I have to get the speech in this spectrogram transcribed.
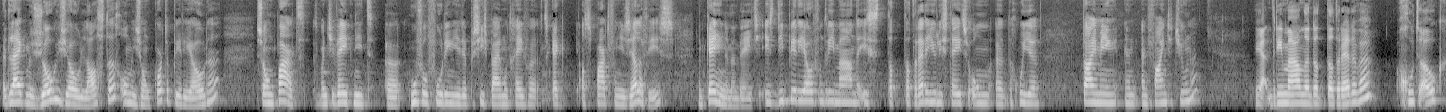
het lijkt me sowieso lastig om in zo'n korte periode zo'n paard. Want je weet niet uh, hoeveel voeding je er precies bij moet geven. Kijk, als het paard van jezelf is, dan ken je hem een beetje. Is die periode van drie maanden, is dat, dat redden jullie steeds om uh, de goede timing en, en fine te tunen? Ja, drie maanden, dat, dat redden we. Goed ook.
